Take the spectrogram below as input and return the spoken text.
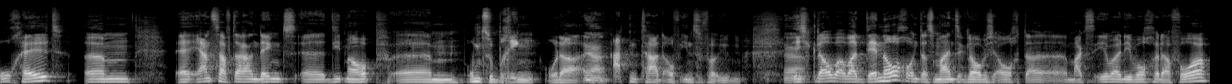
hochhält, ähm, äh, ernsthaft daran denkt, äh, Dietmar Hopp ähm, umzubringen oder ein ja. Attentat auf ihn zu verüben. Ja. Ich glaube aber dennoch, und das meinte, glaube ich, auch da, äh, Max Eber die Woche davor,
